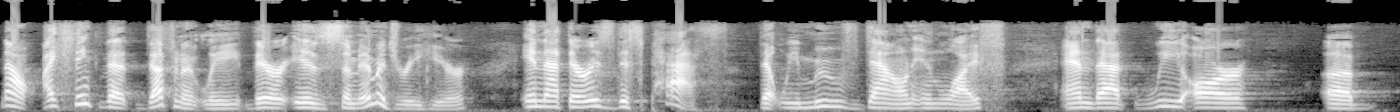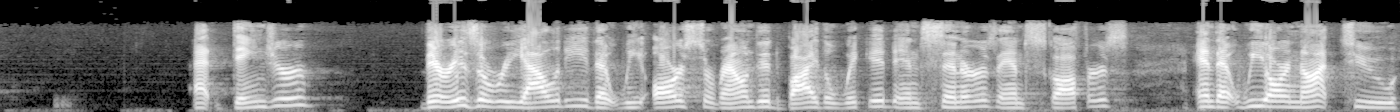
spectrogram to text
Now, I think that definitely there is some imagery here in that there is this path that we move down in life and that we are uh, at danger. There is a reality that we are surrounded by the wicked and sinners and scoffers, and that we are not to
